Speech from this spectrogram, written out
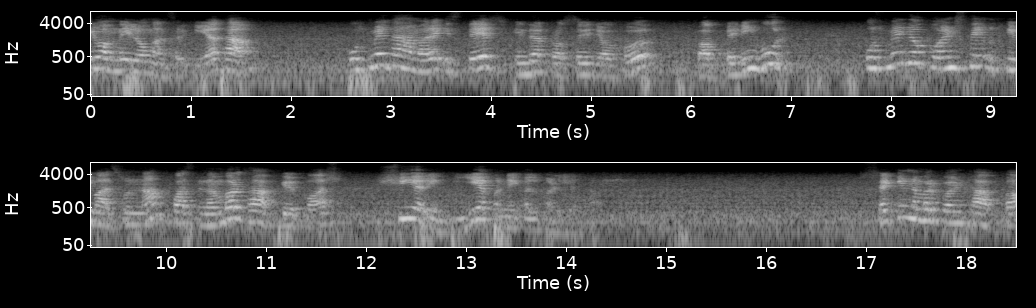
जो हमने लॉन्ग आंसर किया था उसमें था हमारे steps in the process of obtaining wool उसमें जो पॉइंट्स थे उसकी बात सुनना फ़र्स्ट नंबर था आपके पास शेयरिंग ये अपन ने कल कर लिया सेकंड नंबर पॉइंट था आपका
